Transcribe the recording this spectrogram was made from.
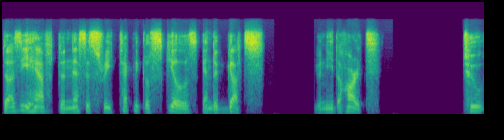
Does he have the necessary technical skills and the guts? You need a heart to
